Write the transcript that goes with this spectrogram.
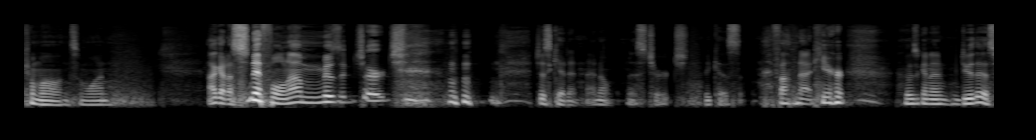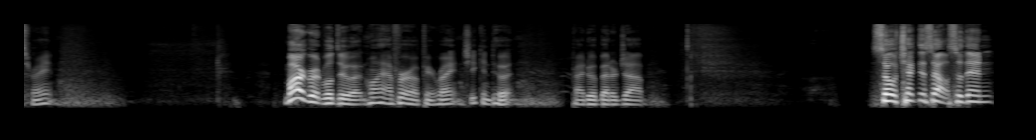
Come on, someone. I got a sniffle and I'm missing church. Just kidding. I don't miss church because if I'm not here, who's going to do this, right? Margaret will do it. We'll have her up here, right? She can do it. Probably do a better job. So check this out. So then,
